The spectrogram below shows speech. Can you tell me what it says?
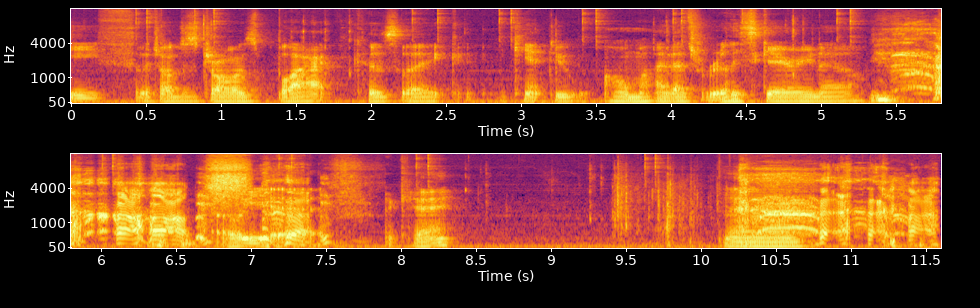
the teeth, which I'll just draw as black, because, like, You can't do. Oh my, that's really scary now. oh Oh yeah. Okay. Then a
